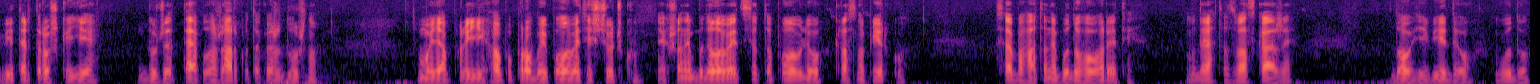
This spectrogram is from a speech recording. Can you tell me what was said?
Вітер трошки є. Дуже тепло, жарко, також душно. Тому я приїхав, попробую половити щучку. Якщо не буде ловитися, то половлю краснопірку. Все, багато не буду говорити, бо дехто з вас каже. Довгі відео буду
